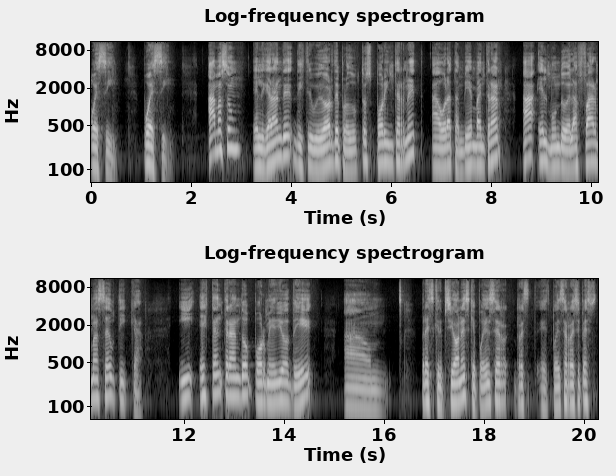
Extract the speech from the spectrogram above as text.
Pues sí, pues sí. Amazon, el grande distribuidor de productos por Internet, ahora también va a entrar a el mundo de la farmacéutica y está entrando por medio de prescripciones que pueden ser, eh, pueden ser recipes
